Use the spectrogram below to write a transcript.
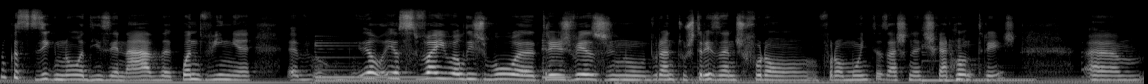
Nunca se designou a dizer nada. Quando vinha, ele, ele se veio a Lisboa três vezes no, durante os três anos, foram, foram muitas, acho que nem chegaram três. Um,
